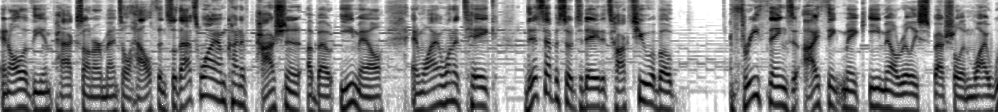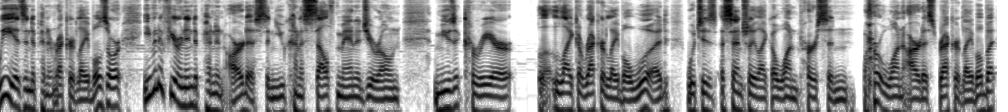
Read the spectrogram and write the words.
and all of the impacts on our mental health. And so that's why I'm kind of passionate about email and why I want to take this episode today to talk to you about three things that I think make email really special and why we as independent record labels or even if you're an independent artist and you kind of self manage your own music career like a record label would, which is essentially like a one person or one artist record label. But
